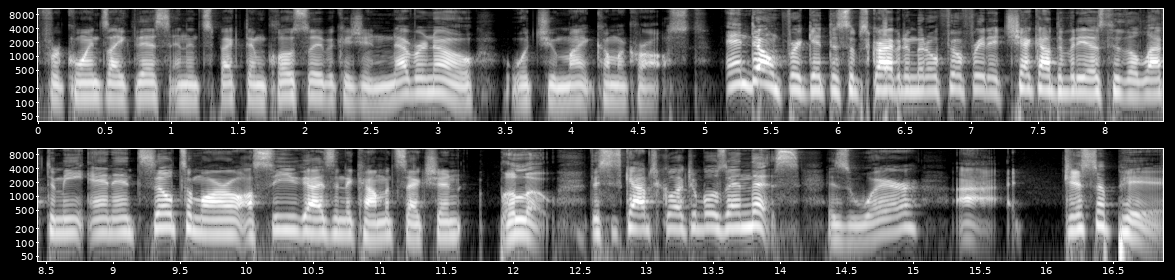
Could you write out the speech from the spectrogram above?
for coins like this and inspect them closely because you never know what you might come across. And don't forget to subscribe in the middle. Feel free to check out the videos to the left of me. And until tomorrow, I'll see you guys in the comment section below. This is Couch Collectibles, and this is where I disappear.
